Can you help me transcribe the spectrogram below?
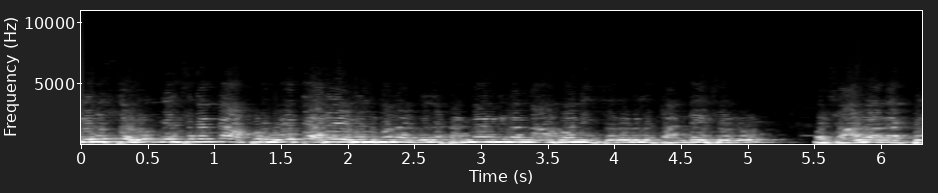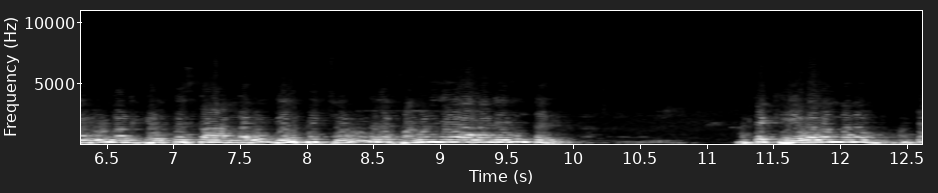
గెలుస్తాడు. గెలిచినాక అప్పుడు పోతే అరే వీళ్ళు మన వీళ్ళ సంఘానికి నన్ను ఆహ్వానించారు వీళ్ళు దండేశారు వాళ్ళు సాల్వా కట్టారు నన్ను గెలిపిస్తా అన్నారు గెలిపించారు వీళ్ళ పనులు చేయాలనేది ఉంటుంది. అంటే కేవలం మనం అంటే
